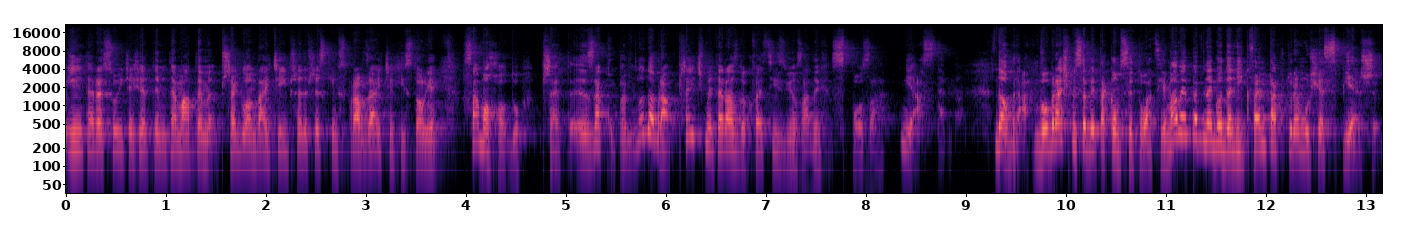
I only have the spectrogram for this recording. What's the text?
interesujcie się tym tematem, przeglądajcie i przede wszystkim sprawdzajcie historię samochodu przed zakupem. No dobra, przejdźmy teraz do kwestii związanych z poza miastem. Dobra, wyobraźmy sobie taką sytuację. Mamy pewnego delikwenta, któremu się spieszy.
